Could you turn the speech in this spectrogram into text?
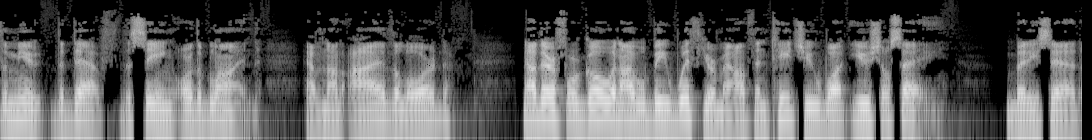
the mute, the deaf, the seeing, or the blind? Have not I, the Lord? Now therefore go, and I will be with your mouth, and teach you what you shall say. But he said,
